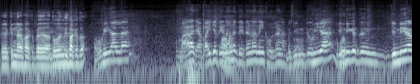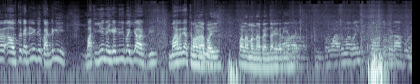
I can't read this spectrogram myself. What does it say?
ਫੇਰ ਕਿੰਨਾ ਫ਼ਰਕ ਪਿਆ ਦੋ ਦਿਨ ਦੀ ਫ਼ਰਕ ਤਾਂ। ਉਹੀ ਗੱਲ ਹੈ। ਮਹਾਰਾਜ ਆ ਬਾਈ ਜੇ ਦੇਣਾ ਉਹਨੇ ਦੇ ਦੇਣਾ ਨਹੀਂ ਖੋਲਣਾ ਜਿੰਨੀ ਉਹੀ ਹੈ ਜਿੰਨੀ ਕਿ ਜਿੰਨੀ ਆਉਸ ਤੋਂ ਕੱਢਣੀ ਤੇ ਉਹ ਕੱਢ ਗਈ। ਬਾਕੀ ਇਹ ਨਹੀਂ ਕੱਢਣੀ ਦੀ ਭਾਈ ਝਾੜਦੀ ਮਾਰਾ ਦੇ ਹੱਥ ਪਾਣਾ ਭਾਈ। ਪਾਣਾ ਮੰਨਣਾ ਪੈਂਦਾ ਕਿ ਕਰੀਏ। ਫਿਰ ਪਰਮਾਤਮਾ ਬਾਈ ਬਹੁਤ ਬੜਾ ਹੋਇਆ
